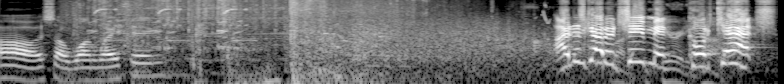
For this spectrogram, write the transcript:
Oh, it's a one-way thing. I just got an achievement security, called huh? Catch.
